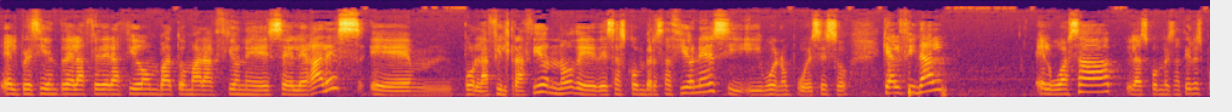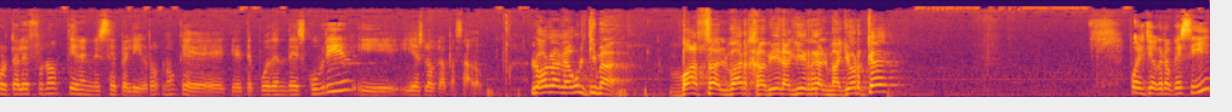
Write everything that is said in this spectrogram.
el presidente de la federación va a tomar acciones eh, legales eh, por la filtración ¿no? de, de esas conversaciones y, y bueno, pues eso, que al final el WhatsApp y las conversaciones por teléfono tienen ese peligro, ¿no? que, que te pueden descubrir y, y es lo que ha pasado. Lola, la última. ¿Va a salvar Javier Aguirre al Mallorca? Pues yo creo que sí.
